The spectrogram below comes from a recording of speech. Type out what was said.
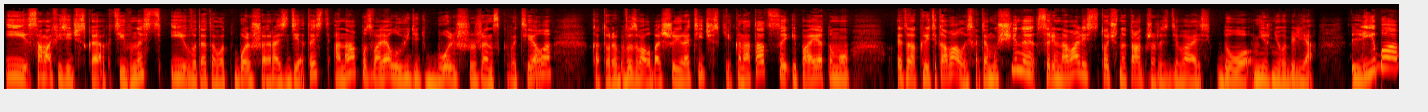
и сама физическая активность, и вот эта вот большая раздетость, она позволяла увидеть больше женского тела, которое вызывало большие эротические коннотации, и поэтому это критиковалось, хотя мужчины соревновались точно так же, раздеваясь до нижнего белья. Либо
